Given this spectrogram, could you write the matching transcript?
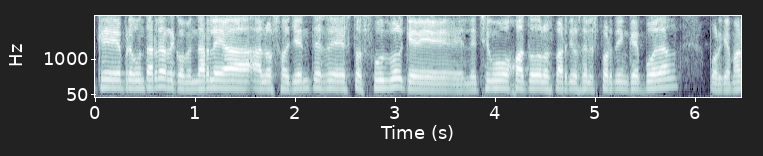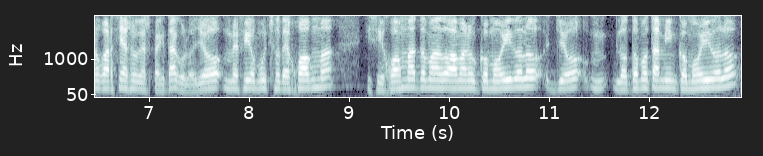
que preguntarle, recomendarle a, los oyentes de estos fútbol que le echen un ojo a todos los partidos del Sporting que puedan, porque Manu García es un espectáculo. Yo me fío mucho de Juanma, y si Juanma ha tomado a Manu como ídolo, yo mm, lo tomo también como ídolo.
